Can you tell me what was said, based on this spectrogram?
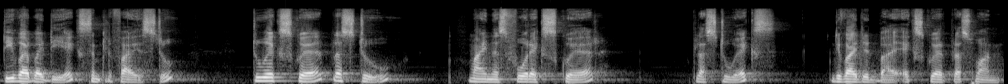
dy by dx simplifies to 2x square plus 2 minus 4x square plus 2x divided by x square plus 1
